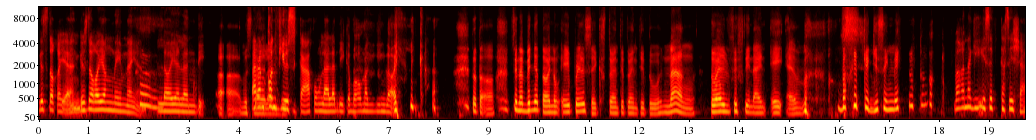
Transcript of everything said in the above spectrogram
Gusto ko yan. Gusto ko yung name na yan. Loyalandi. Uh, ah, uh, ah, Miss Parang Loyalandi. confused ka kung lalandi ka ba o magiging loyal ka. Totoo. Sinabi niya to nung April 6, 2022 ng 12.59 a.m. Bakit kagising na yun? Baka nag-iisip kasi siya.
